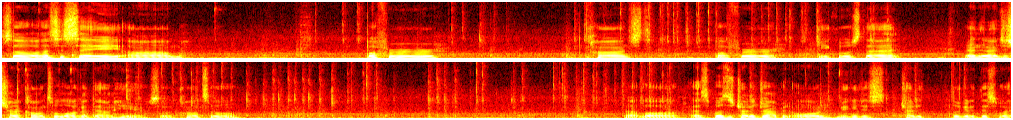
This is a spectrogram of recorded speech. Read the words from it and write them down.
So let's just say um, buffer const buffer equals that and then I just try to console log it down here so console dot log as opposed to trying to drop it on we can just try to look at it this way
